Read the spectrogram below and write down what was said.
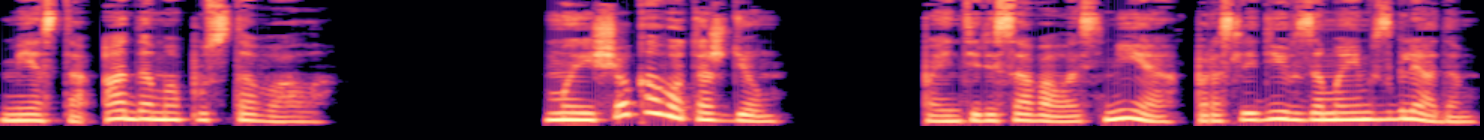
Место Адама пустовало. «Мы еще кого-то ждем?» — поинтересовалась Мия, проследив за моим взглядом.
